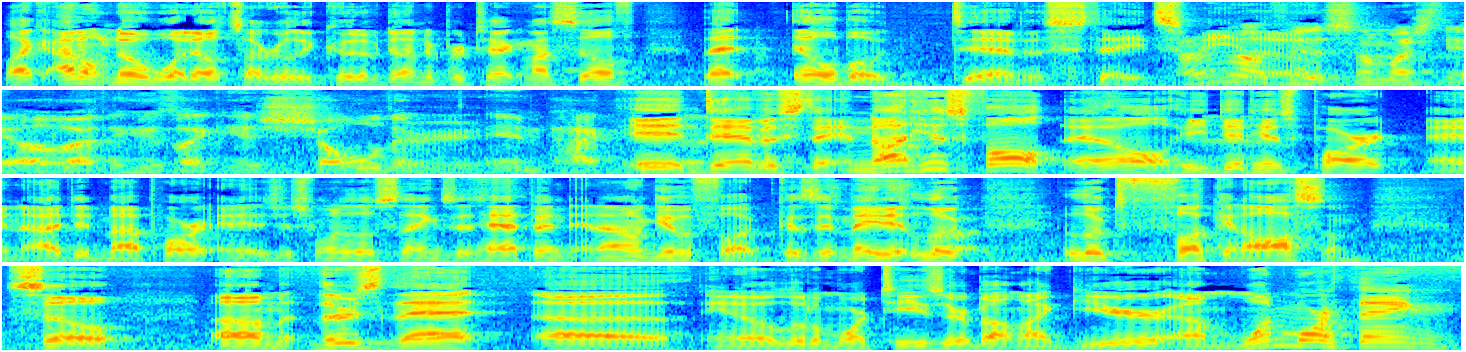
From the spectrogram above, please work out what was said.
like I don't know what else I really could have done to protect myself. That elbow devastates me. I don't know if it was so much the elbow. I think it was like his shoulder impacted. It devastated, not his fault at all. He did his part, and I did my part, and it's just one of those things that happened, and I don't give a fuck because it made it look it looked fucking awesome. So um, there's that. Uh, you know, a little more teaser about my gear. Um, one more thing,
